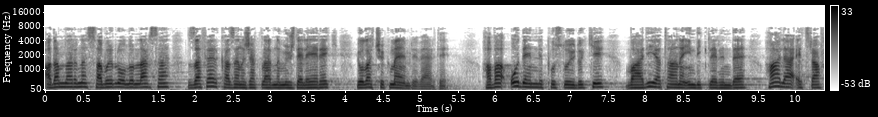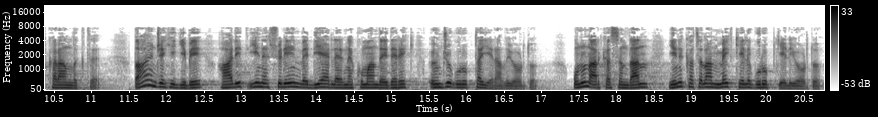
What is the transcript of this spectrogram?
adamlarına sabırlı olurlarsa zafer kazanacaklarını müjdeleyerek yola çıkma emri verdi. Hava o denli pusluydu ki vadi yatağına indiklerinde hala etraf karanlıktı. Daha önceki gibi Halit yine Süleym ve diğerlerine kumanda ederek öncü grupta yer alıyordu. Onun arkasından yeni katılan Mekkeli grup geliyordu.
